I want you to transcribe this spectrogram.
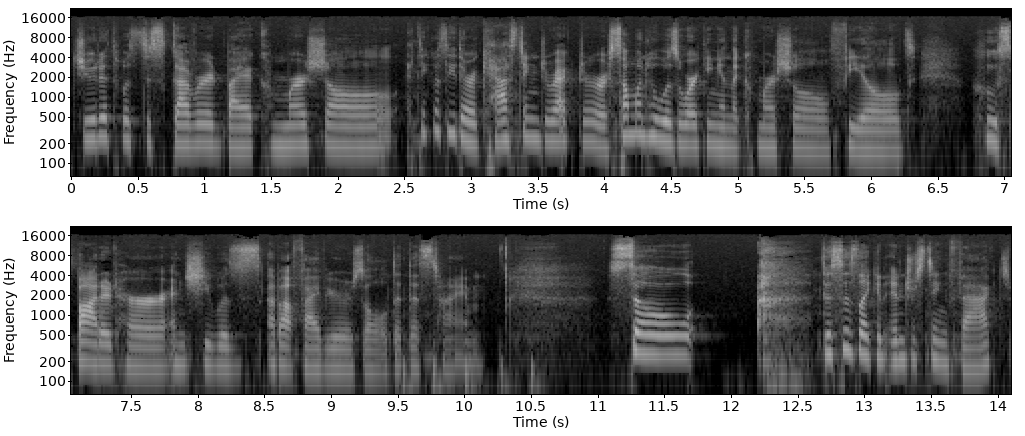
Judith was discovered by a commercial, I think it was either a casting director or someone who was working in the commercial field who spotted her, and she was about five years old at this time. So, this is like an interesting fact.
